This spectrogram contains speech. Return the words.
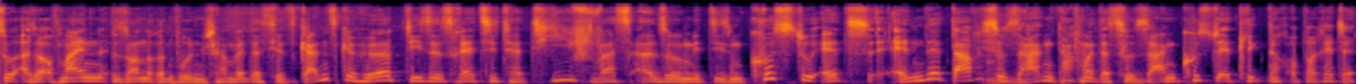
So, also auf meinen besonderen Wunsch haben wir das jetzt ganz gehört, dieses Rezitativ, was also mit diesem Kussduett endet. Darf ich so sagen? Darf man das so sagen? Kussduett klingt nach Operette.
